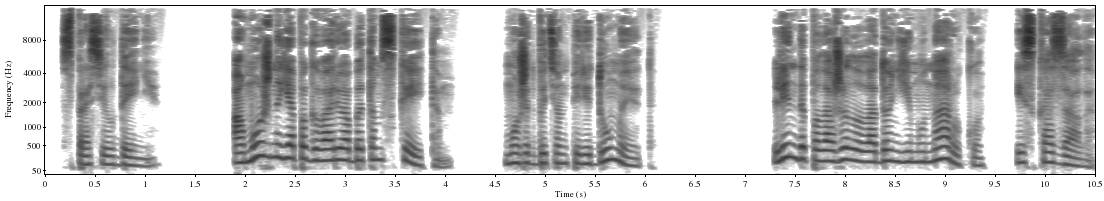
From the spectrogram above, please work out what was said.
— спросил Дэнни. «А можно я поговорю об этом с Кейтом? Может быть, он передумает?» Линда положила ладонь ему на руку и сказала,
